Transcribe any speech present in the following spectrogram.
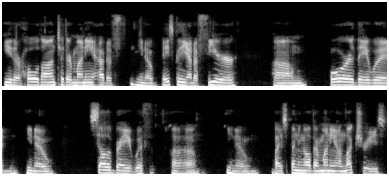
either hold on to their money out of you know basically out of fear, um, or they would you know celebrate with uh, you know by spending all their money on luxuries.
